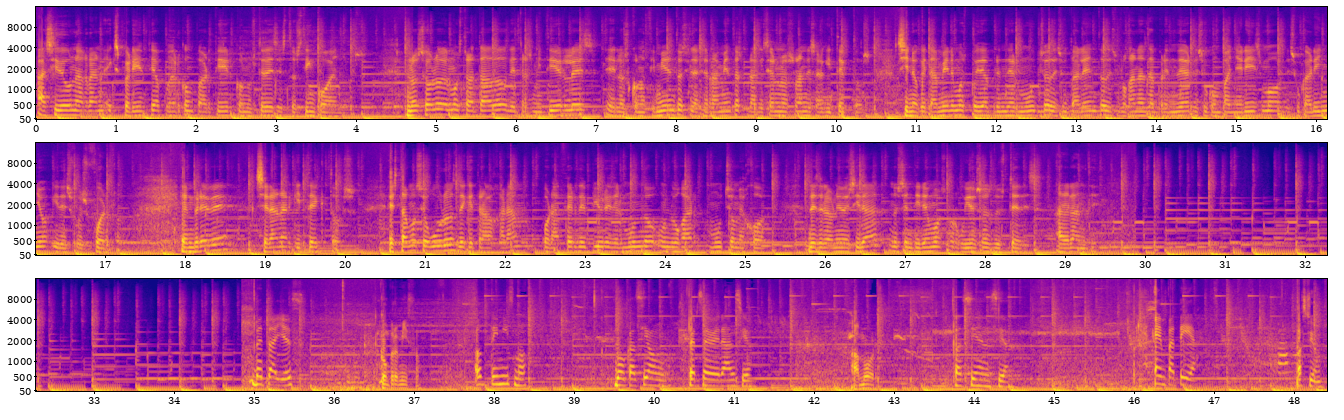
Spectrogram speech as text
ha sido una gran experiencia poder compartir con ustedes estos cinco años. No solo hemos tratado de transmitirles eh, los conocimientos y las herramientas para que sean unos grandes arquitectos, sino que también hemos podido aprender mucho de su talento, de sus ganas de aprender, de su compañerismo, de su cariño y de su esfuerzo. En breve serán arquitectos. Estamos seguros de que trabajarán por hacer de Piure y del mundo un lugar mucho mejor, Desde la universidad nos sentiremos orgullosos de ustedes. Adelante. Detalles. Compromiso. Optimismo. Vocación. Perseverancia. Amor. Paciencia. Empatía. Pasión.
